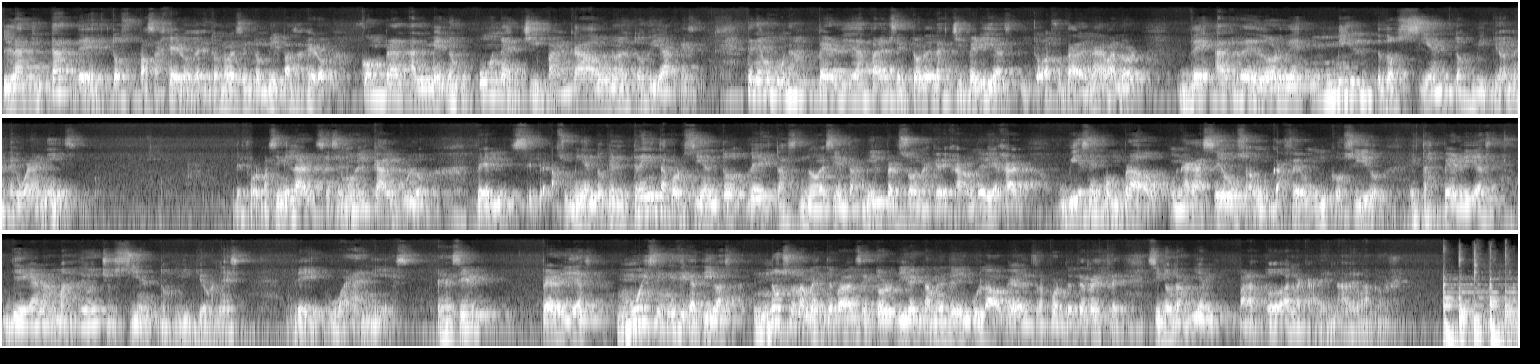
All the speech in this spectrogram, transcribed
la mitad de estos pasajeros, de estos 900.000 pasajeros, compran al menos una chipa en cada uno de estos viajes, tenemos unas pérdidas para el sector de las chiperías y toda su cadena de valor de alrededor de 1.200 millones de guaraníes. De forma similar, si hacemos el cálculo, del, asumiendo que el 30% de estas 900.000 personas que dejaron de viajar hubiesen comprado una gaseosa, un café o un cocido, estas pérdidas llegan a más de 800 millones de guaraníes. Es decir, pérdidas muy significativas, no solamente para el sector directamente vinculado, que es el transporte terrestre, sino también para toda la cadena de valor.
